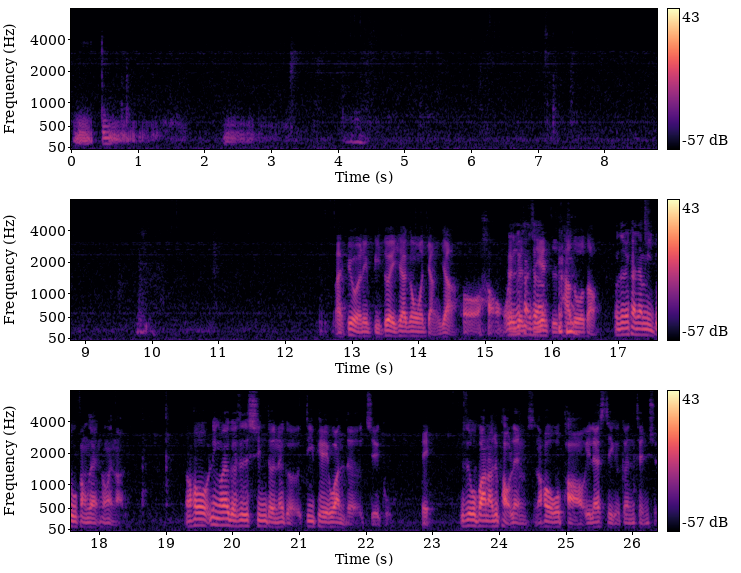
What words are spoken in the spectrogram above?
密度，哎，俊文，你比对一下，跟我讲一下，哦，好，我看就看一下，实验值差多少。我这边看一下密度放在放在哪里。然后另外一个是新的那个 DPA one 的结果，对，就是我把它拿去跑 LAMPS，然后我跑 Elastic 跟 Tension，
